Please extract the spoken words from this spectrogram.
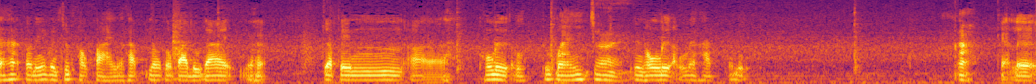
นะฮะตอนนี้เป็นชุดเขาควายนะครับน้องตัวปลาดูได้นะฮะจะเป็นเอ่อทองเหลืองถูกไหมใช่เป็นทองเหลืองนะครับอันนี้อะ แกะเลย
